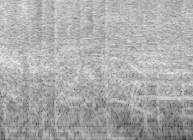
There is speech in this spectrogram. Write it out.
hands on them.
